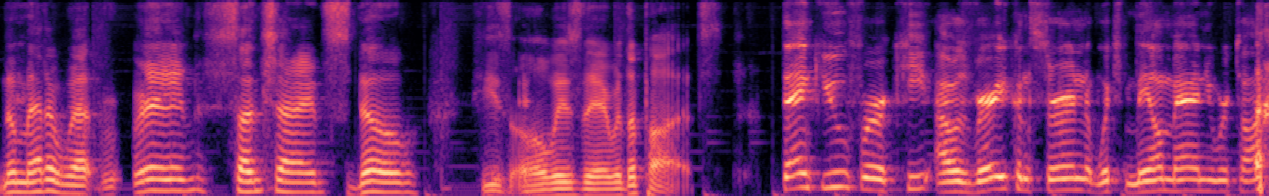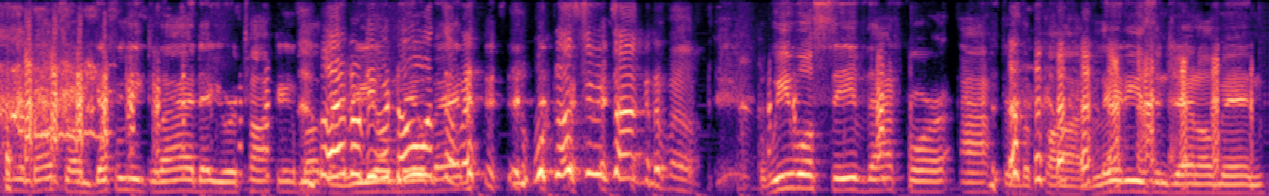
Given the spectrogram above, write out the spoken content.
No matter what, rain, sunshine, snow, he's always there with the pods. Thank you for keep. I was very concerned which mailman you were talking about, so I'm definitely glad that you were talking about. The I don't even know what the what else are we talking about? we will save that for after the pod. Ladies and gentlemen,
